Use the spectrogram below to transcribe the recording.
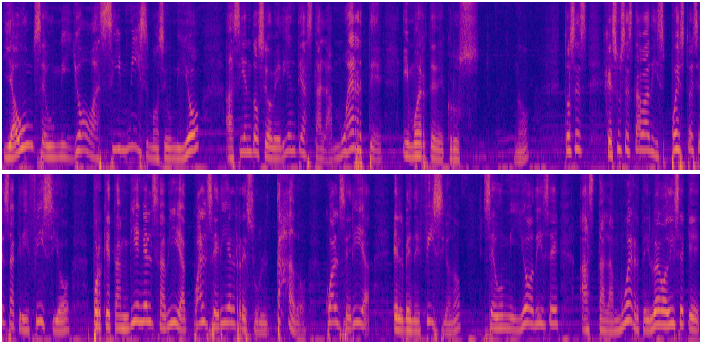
y aún se humilló a sí mismo, se humilló haciéndose obediente hasta la muerte y muerte de cruz. ¿No? Entonces Jesús estaba dispuesto a ese sacrificio porque también él sabía cuál sería el resultado, cuál sería el beneficio, ¿no? Se humilló, dice, hasta la muerte. Y luego dice que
